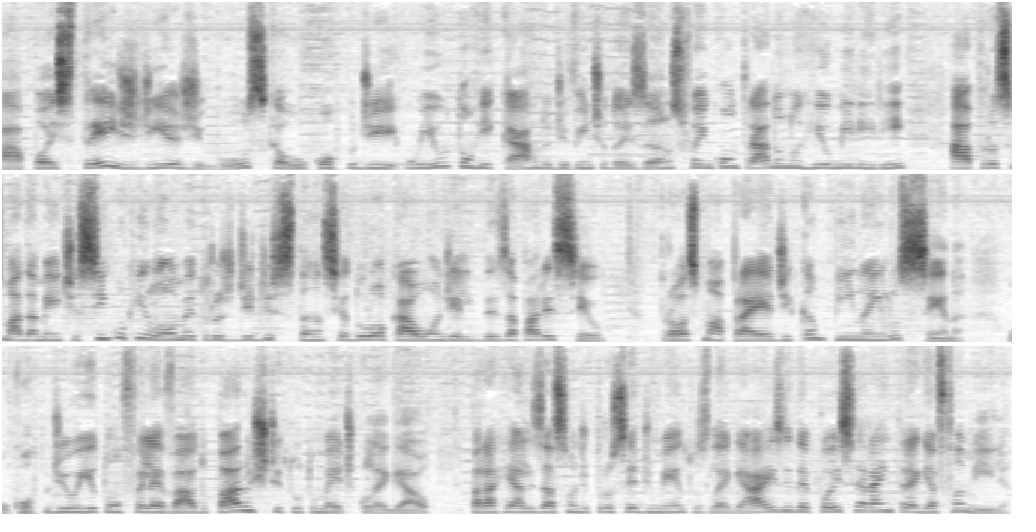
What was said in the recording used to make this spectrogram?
Após três dias de busca, o corpo de Wilton Ricardo, de 22 anos, foi encontrado no rio Miriri, a aproximadamente 5 quilômetros de distância do local onde ele desapareceu. próximo à praia de Campina, em Lucena. O corpo de Wilton foi levado para o Instituto Médico Legal para a realização de procedimentos legais e depois será entregue à família.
